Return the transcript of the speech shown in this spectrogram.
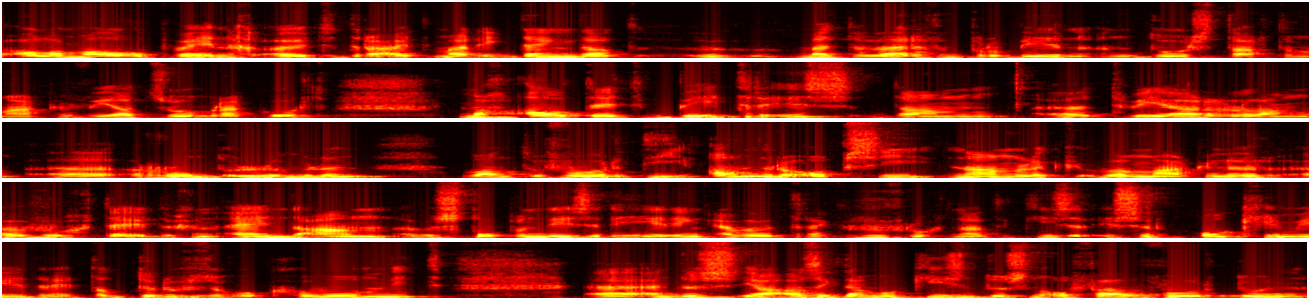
allemaal op weinig uitdraait, maar ik denk dat met de werven proberen een doorstart te maken via het zomerakkoord nog altijd beter is dan uh, twee jaar lang rondlummelen, want voor die andere optie, namelijk we maken er vroegtijdig een einde aan, we stoppen deze regering en we trekken vervroegd naar de kiezer, is er ook geen meerderheid. Dat durven ze ook gewoon niet. En dus ja, als ik dan moet kiezen tussen ofwel voortdoen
